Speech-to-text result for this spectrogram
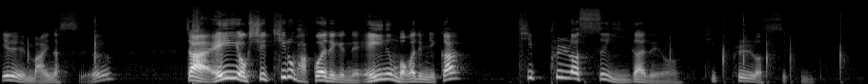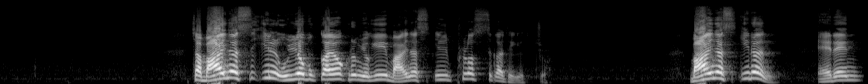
1 마이너스. 자, a 역시 t로 바꿔야 되겠네. a는 뭐가 됩니까? t 플러스 2가 돼요. 플러스 2. 자, 마이너스 1 올려볼까요? 그럼 여기 마이너스 1 플러스가 되겠죠. 마이너스 1은 ln,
